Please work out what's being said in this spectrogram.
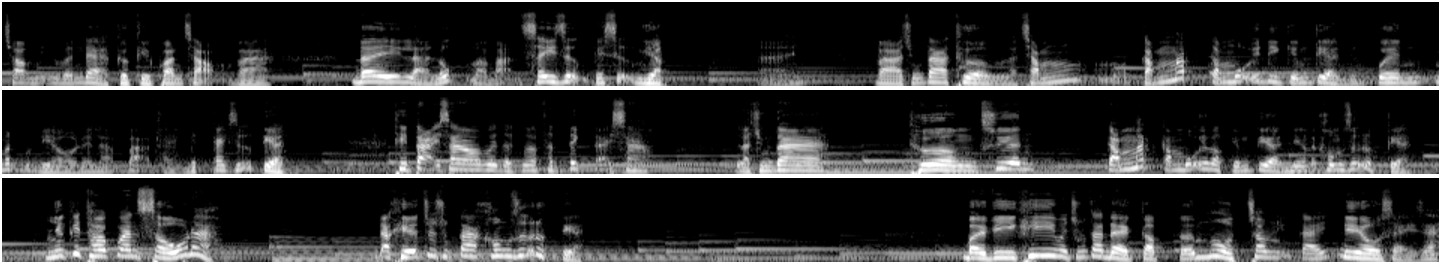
trong những vấn đề cực kỳ quan trọng và đây là lúc mà bạn xây dựng cái sự nghiệp và chúng ta thường là chấm, cắm mắt, cắm mũi đi kiếm tiền nhưng quên mất một điều, đấy là bạn phải biết cách giữ tiền. Thì tại sao bây giờ chúng ta phân tích tại sao? Là chúng ta thường xuyên cắm mắt, cắm mũi vào kiếm tiền nhưng lại không giữ được tiền. Những cái thói quen xấu nào đã khiến cho chúng ta không giữ được tiền? Bởi vì khi mà chúng ta đề cập tới một trong những cái điều xảy ra,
